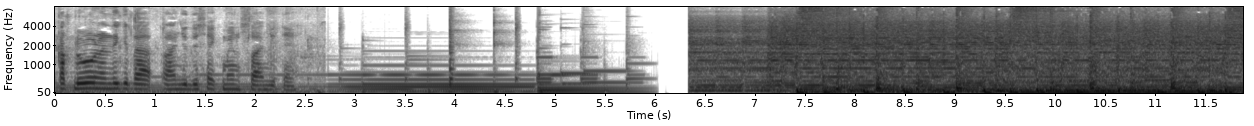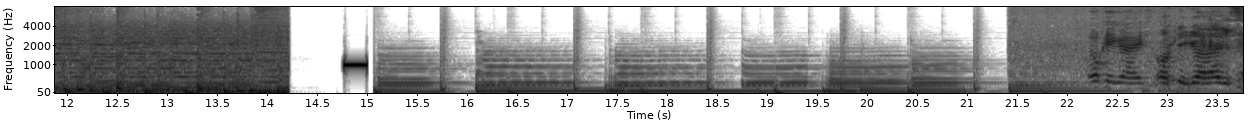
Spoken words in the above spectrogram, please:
cut dulu. Nanti kita lanjut di segmen selanjutnya Oke guys,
